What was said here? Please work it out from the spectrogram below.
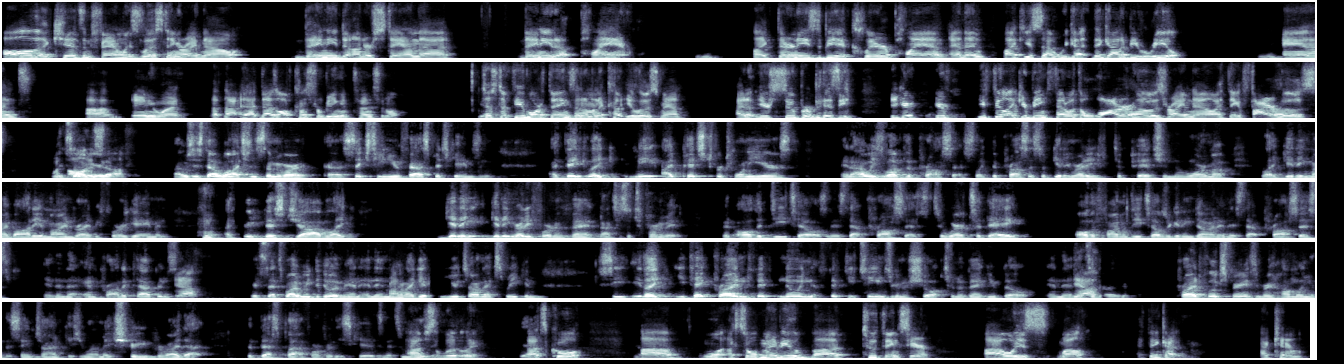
all the kids and families listening right now, they need to understand that they need a plan. Mm-hmm. Like there needs to be a clear plan, and then, like you said, we got they got to be real. Mm-hmm. And um, anyway, that, that, that all comes from being intentional. Yeah. Just a few more things, and I'm going to cut you loose, man. I know you're super busy. You're, you're you feel like you're being fed with a water hose right now. I think a fire hose with it's all, all this good. stuff. I was just out watching some of our uh, 16U fast pitch games, and I think like me, I pitched for 20 years and I always loved the process, like the process of getting ready to pitch and the warm up, like getting my body and mind right before a game. And I think this job, like getting getting ready for an event, not just a tournament, but all the details, and it's that process to where today all the final details are getting done, and it's that process, and then that end product happens. Yeah, it's that's why we do it, man. And then right. when I get to Utah next week and see, like you take pride in 50, knowing that 50 teams are going to show up to an event you built, and that yeah. it's a very prideful experience and very humbling at the same time because you want to make sure you provide that the best platform for these kids, and it's amazing. Absolutely, yeah. that's cool. Uh, one, so maybe uh, two things here. I always, well, I think I, I can't,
